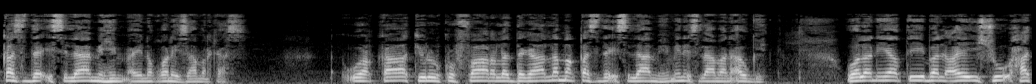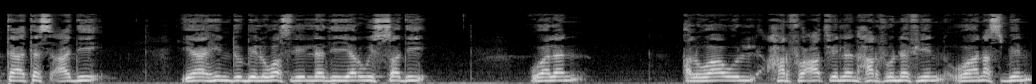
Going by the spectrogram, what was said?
qasda islaamihim ay noqonaysaa markaas wa qaatilu lkufaara la dagaalama qasda islaamihim in islaaman awgeed walan yatiiba alcayshu xataa tascadii yaa hindu bilwasli aladii yarwi الsadi wlan alwaaw xarfu caطfin lan xarfu nafyin wa nasbin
